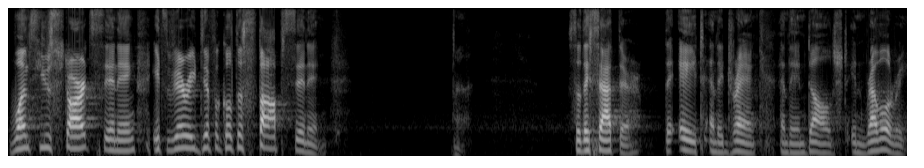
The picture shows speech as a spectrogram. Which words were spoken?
Once you start sinning, it's very difficult to stop sinning. So they sat there, they ate and they drank and they indulged in revelry.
